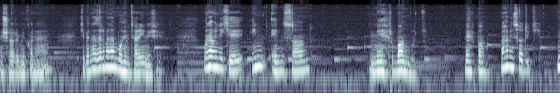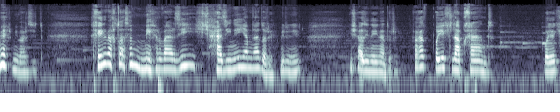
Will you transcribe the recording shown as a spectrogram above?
اشاره می‌کنم که به نظر منم مهمترینشه اونم اینه که این انسان مهربان بود. مهربان. و همین سادگی. مهر میورزید. خیلی وقتا اصلا مهرورزی هیچ هزینه ای هم نداره. می‌دونید؟ هیچ هزینه ای نداره. فقط با یک لبخند با یک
